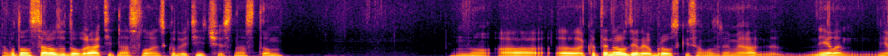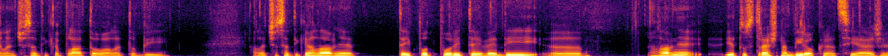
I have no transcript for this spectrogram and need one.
A potom sa rozhodol vrátiť na Slovensko v 2016. No a, ako ten rozdiel je obrovský samozrejme. A nie len, nie len čo sa týka platov, ale to by... Ale čo sa týka hlavne tej podpory tej vedy, e, hlavne je tu strašná byrokracia, že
